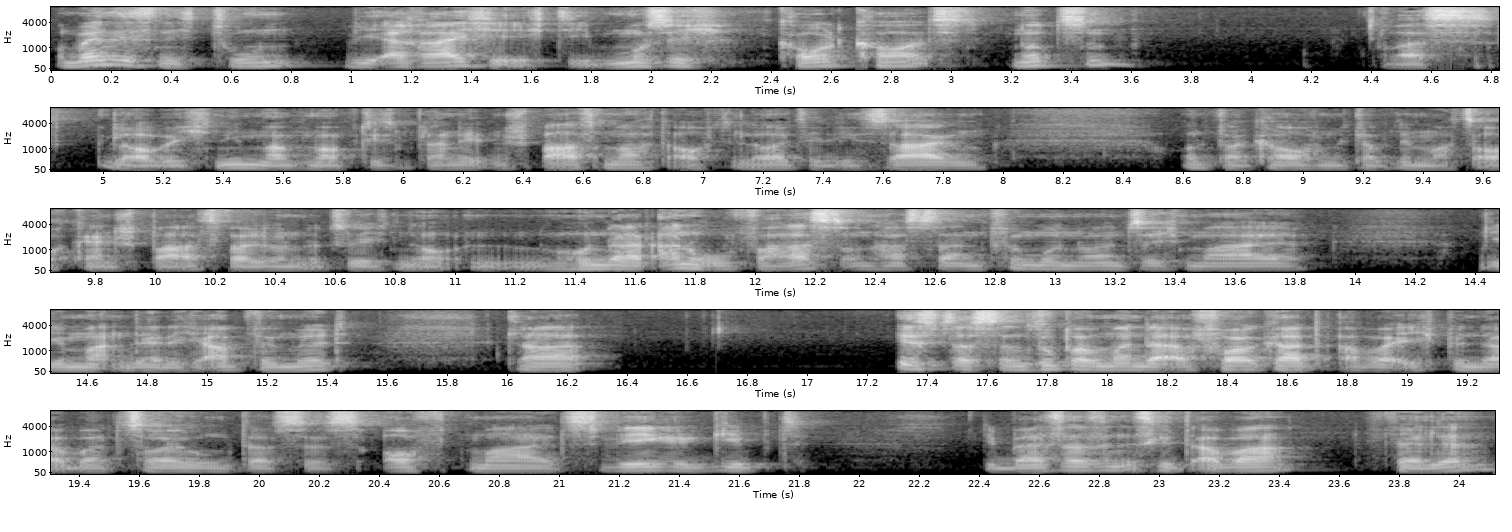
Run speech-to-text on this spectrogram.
Und wenn sie es nicht tun, wie erreiche ich die? Muss ich Cold Calls nutzen? Was, glaube ich, niemandem auf diesem Planeten Spaß macht. Auch die Leute, die es sagen und verkaufen. Ich glaube, dem macht es auch keinen Spaß, weil du natürlich nur 100 Anrufe hast und hast dann 95 Mal jemanden, der dich abwimmelt. Klar ist das dann super, wenn man da Erfolg hat, aber ich bin der Überzeugung, dass es oftmals Wege gibt, die besser sind. Es gibt aber Fälle,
